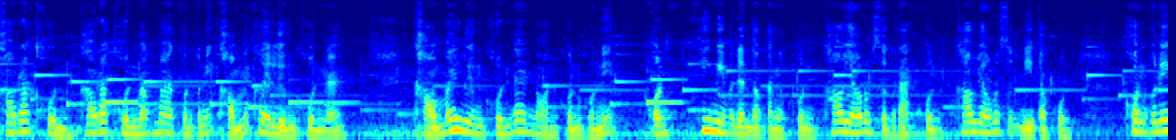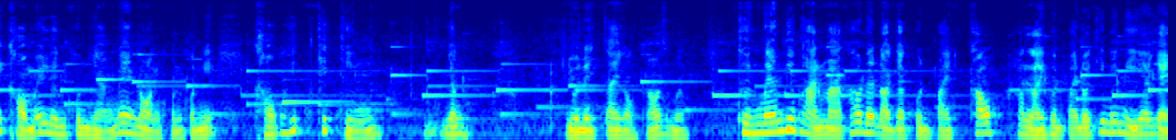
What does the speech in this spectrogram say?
เขารักคุณ เขารักคุณมากๆ คนคนนี้เขาไม่เคยลืมคุณนะ เขาไม่ลืมคุณแน่นอนคนคนนี้ คน ที่มีประเด็นต่อกันกับคุณ เขายังรู้สึกรักคุณ เขายังรู้สึกดีต่อคุณ คนคนนี้เขาไม่ลืมคุณอย่างแน่นอนคนคนนี้ เขาก็คิดคิดถึงยังอยู่ในใจของเขาเสมอ ถึงแม้ที่ผ่านมาเขาเดินออกจากคุณไป เขาหันหลังคุณไปโดยที่ไม่มีเยื่อใหญ่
